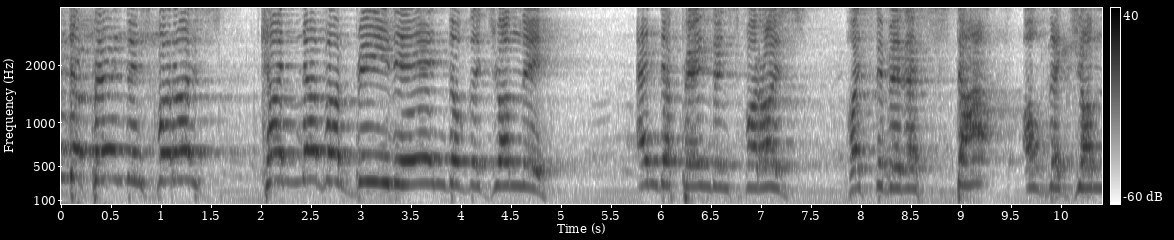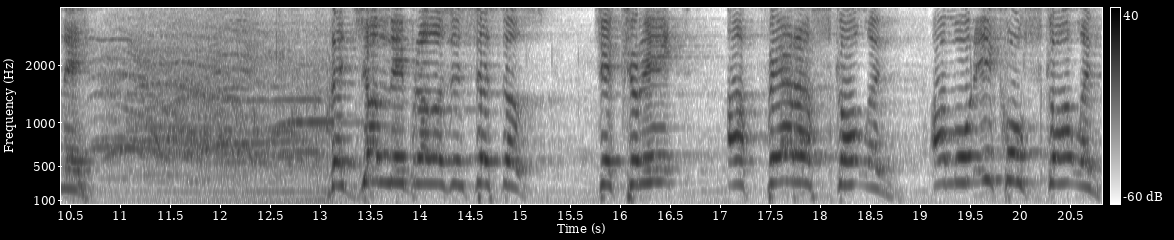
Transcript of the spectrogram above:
Independence for us can never be the end of the journey. Independence for us has to be the start of the journey. The journey, brothers and sisters, to create a fairer Scotland, a more equal Scotland,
